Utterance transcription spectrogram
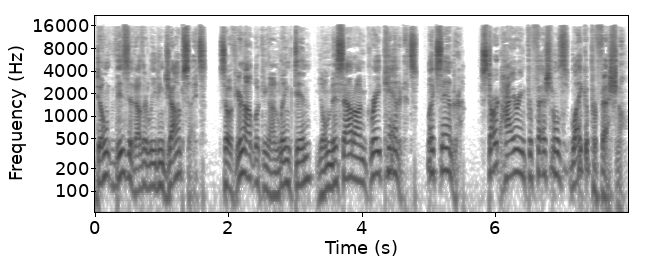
don't visit other leading job sites. So if you're not looking on LinkedIn, you'll miss out on great candidates like Sandra. Start hiring professionals like a professional.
